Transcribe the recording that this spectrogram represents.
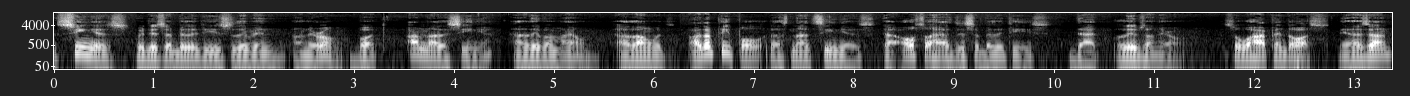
seniors with disabilities living on their own. But I'm not a senior. I live on my own, along with other people that's not seniors that also has disabilities that lives on their own. So what happened to us? You understand?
